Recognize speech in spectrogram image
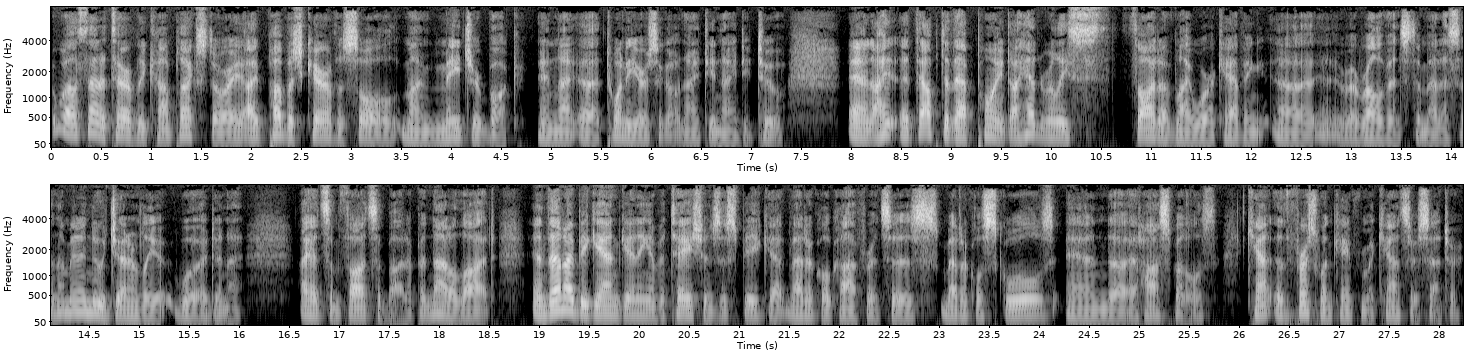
Well, it's not a terribly complex story. I published Care of the Soul, my major book, in uh, 20 years ago, 1992. And I, up to that point, I hadn't really thought of my work having uh, relevance to medicine. I mean, I knew generally it would, and I, I had some thoughts about it, but not a lot. And then I began getting invitations to speak at medical conferences, medical schools, and uh, at hospitals. Can- the first one came from a cancer center.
